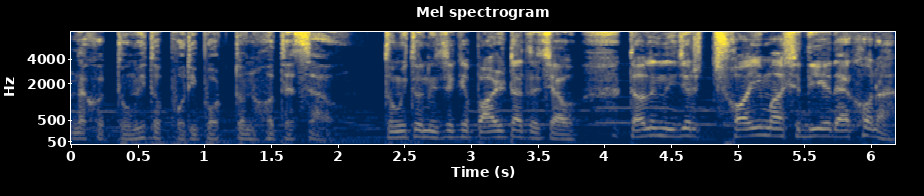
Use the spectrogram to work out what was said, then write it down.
দেখো, তুমি তো পরিবর্তন হতে চাও। তুমি তো নিজেকে পাল্টাতে চাও। তাহলে নিজের ছয় মাস দিয়ে দেখো না,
